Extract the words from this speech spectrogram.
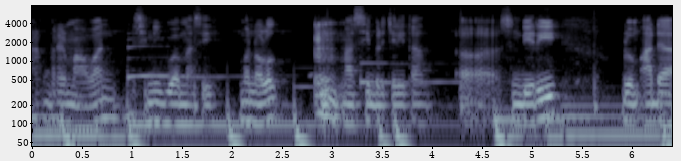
Akbar Hermawan. Di sini gua masih monolog, masih bercerita uh, sendiri. Belum ada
